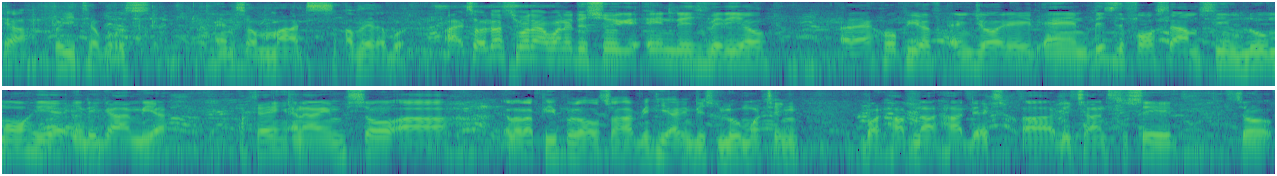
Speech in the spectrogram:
Yeah vegetables and some mats available. All right so that's what i wanted to show you in this video. And i hope you have enjoyed it. And this is the first time i'm seeing luumo here in the gambia okay? And i'm so uh, a lot of people also have been hearing this luumo thing but have not had the, uh, the chance to see it. So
